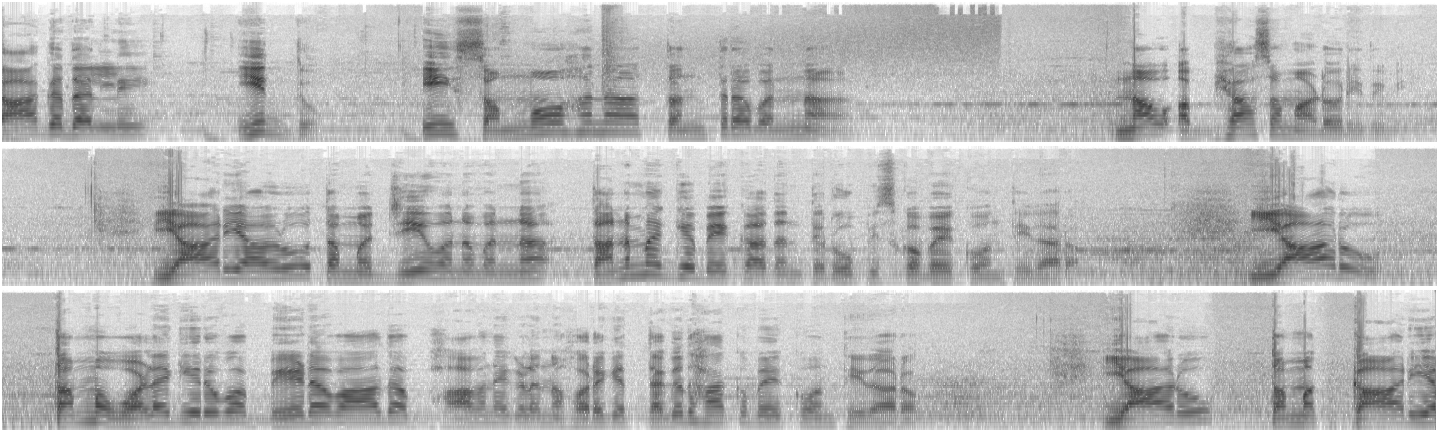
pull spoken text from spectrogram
ಜಾಗದಲ್ಲಿ ಇದ್ದು, ಈ ಸಂಮೋಹನ ತಂತ್ರವನ್ನು ನಾವು ಅಭ್ಯಾಸ ಮಾಡೋರಿದ್ದೀವಿ. ಯಾರ್ಯಾರು ತಮ್ಮ ಜೀವನವನ್ನು ತನಮಗೆ ಬೇಕಾದಂತೆ ರೂಪಿಸ್ಕೋಬೇಕು ಅಂತಿದ್ದಾರೋ ಯಾರು ತಮ್ಮ ಒಳಗಿರುವ ಬೇಡವಾದ ಭಾವನೆಗಳನ್ನು ಹೊರಗೆ ತೆಗೆದು ಹಾಕಬೇಕು ಅಂತಿದ್ದಾರೋ ಯಾರು ತಮ್ಮ ಕಾರ್ಯ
